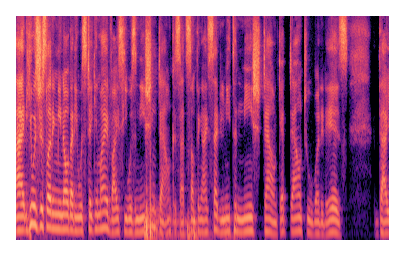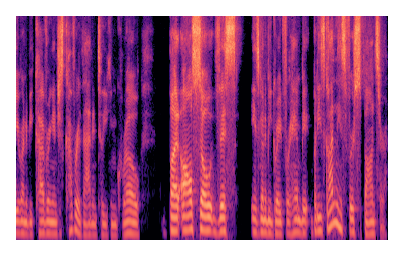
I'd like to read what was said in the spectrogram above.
And he was just letting me know that he was taking my advice. He was niching down because that's something I said. You need to niche down, get down to what it is that you're going to be covering, and just cover that until you can grow. But also, this is going to be great for him. But he's gotten his first sponsor.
